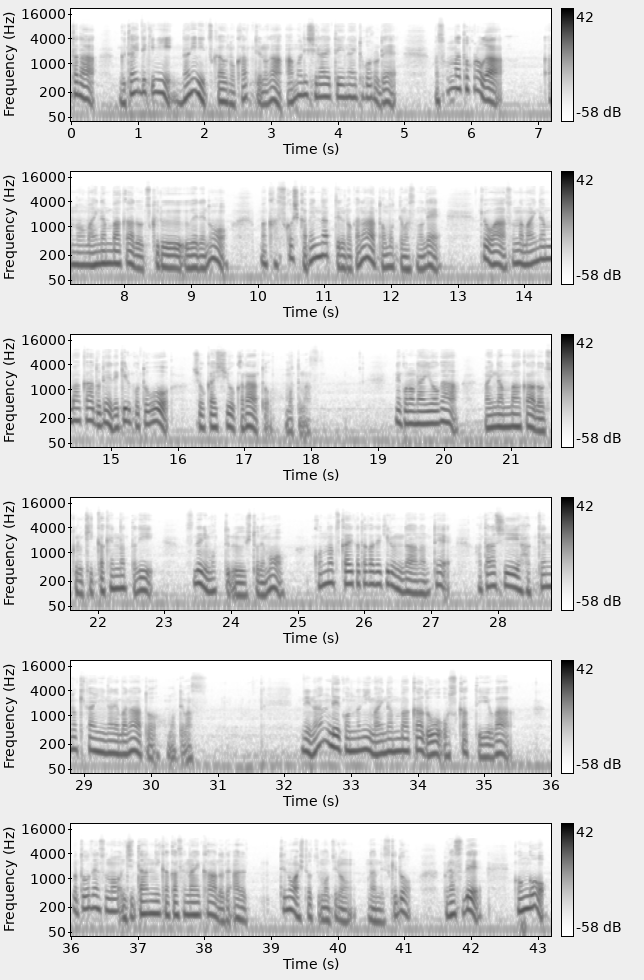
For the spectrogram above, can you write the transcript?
ただ具体的に何に使うのかっていうのがあまり知られていないところでまそんなところがあのマイナンバーカードを作る上でのまあ、少し壁になってるのかなと思ってますので今日はそんなマイナンバーカードでできることを紹介しようかなと思ってます。でこの内容がマイナンバーカードを作るきっかけになったりすでに持ってる人でもこんな使い方ができるんだなんて新しい発見の機会になればなと思ってます。でなんでこんなにマイナンバーカードを押すかって言えば、まあ、当然その時短に欠かせないカードであるっていうのは一つもちろんなんですけどプラスで今後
